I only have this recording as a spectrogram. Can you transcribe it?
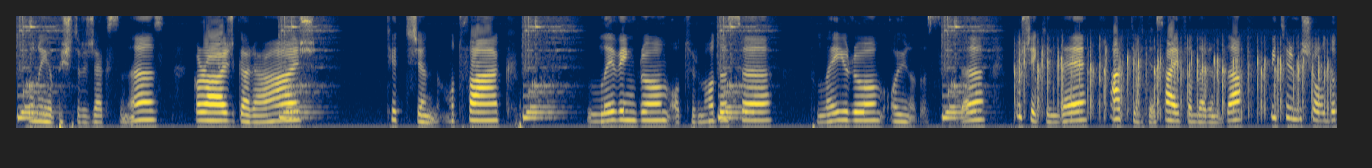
Bunu yapıştıracaksınız. Garaj garaj. Kitchen mutfak. Living room oturma odası. Playroom oyun odasıydı. Bu şekilde aktivite sayfalarında bitirmiş olduk.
